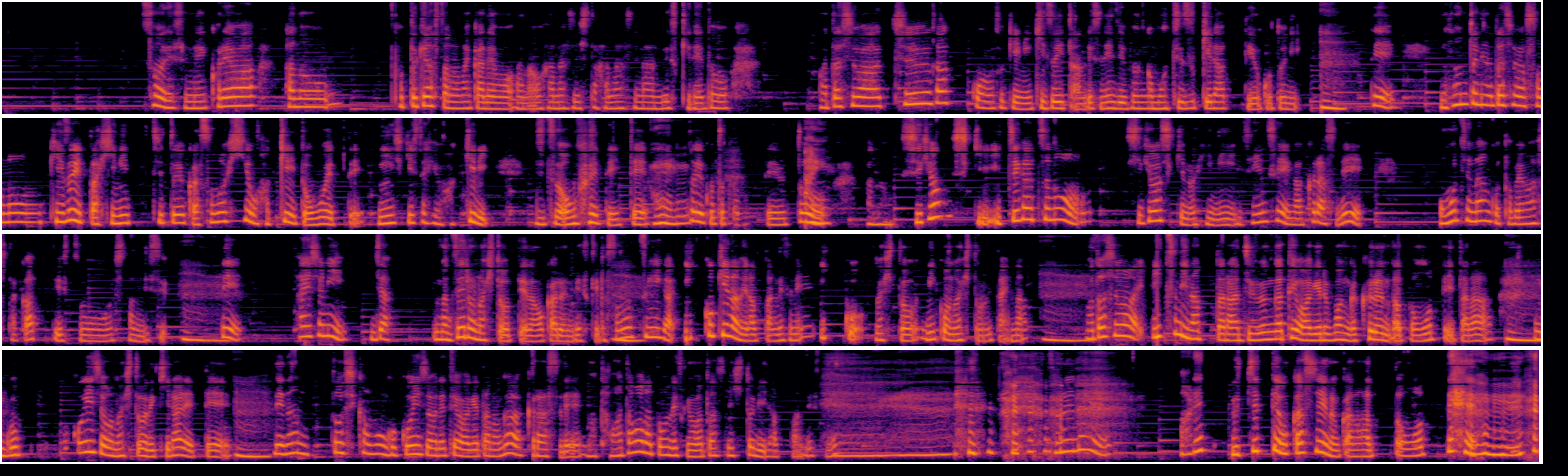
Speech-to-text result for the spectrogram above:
そうですね。これは、あの、ポッドキャストの中でもあのお話しした話なんですけれど、私は中学校の時に気づいたんですね。自分が餅好きだっていうことに。うん、で、本当に私はその気づいた日にちというか、その日をはっきりと覚えて、認識した日をはっきり実は覚えていて、うん、どういうことかっていうと、はい、あの、始業式、1月の始業式の日に先生がクラスで、お餅何個食べましたかっていう質問をしたんですよ。うん、で、最初に、じゃあ、まあ、ゼロの人っていうのはわかるんですけど、その次が1個刻みだったんですね。1個の人、2個の人みたいな。うん、私はいつになったら自分が手を挙げる番が来るんだと思っていたら、うん、もう 5, 5個以上の人で切られて、うんで、なんとしかも5個以上で手を挙げたのがクラスで、まあ、たまたまだと思うんですけど、私一人だったんですへね。ーそれで、あれ？うちっておかしいのかなと思って、それでち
